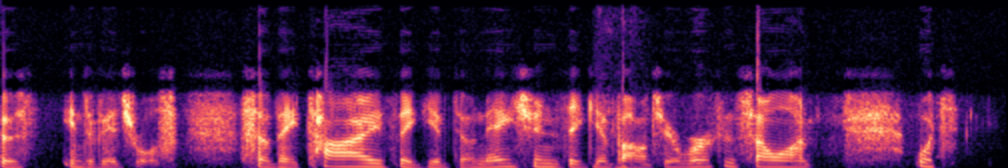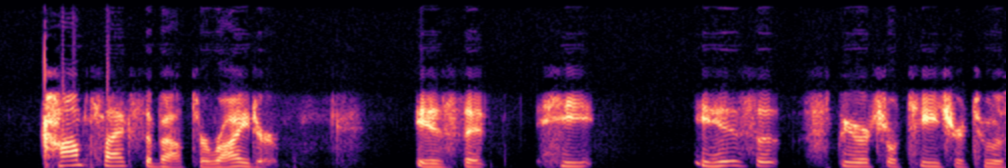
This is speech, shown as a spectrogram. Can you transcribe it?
those individuals. So they tithe, they give donations, they give volunteer work, and so on. What's complex about DeRuyter is that he is a spiritual teacher to his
